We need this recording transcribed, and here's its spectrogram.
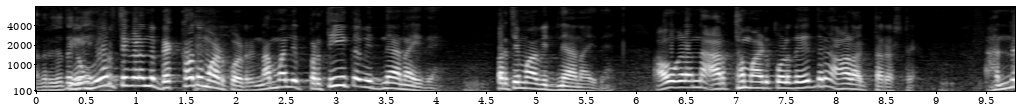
ಅದರ ಜೊತೆಗೆ ಮೂರ್ತಿಗಳನ್ನು ಬೆಕ್ಕದು ಮಾಡಿಕೊಳ್ರಿ. ನಮ್ಮಲ್ಲಿ ಪ್ರತೀಕ ವಿಜ್ಞಾನ ಇದೆ. ಪ್ರತಿಮಾ ವಿಜ್ಞಾನ ಇದೆ. ಅವುಗಳನ್ನು ಅರ್ಥ ಮಾಡಿಕೊಳ್ಳದೇ ಇದ್ದರೆ ಹಾಳಾಗ್ತಾರಷ್ಟೇ. ಹನ್ನೆ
